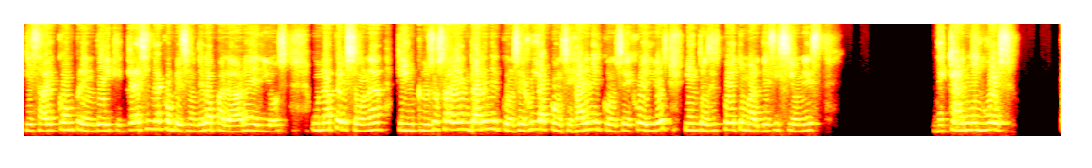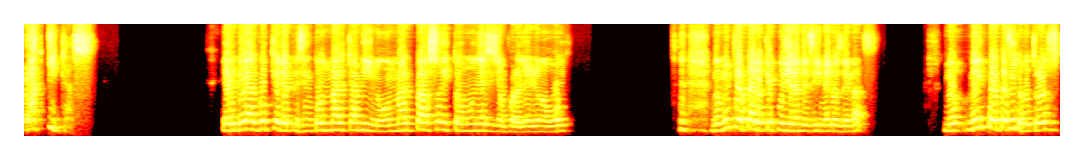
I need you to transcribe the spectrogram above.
que sabe comprender y que crece en la comprensión de la palabra de Dios, una persona que incluso sabe andar en el consejo y aconsejar en el consejo de Dios y entonces puede tomar decisiones de carne y hueso, prácticas. Él ve algo que representa un mal camino, un mal paso y toma una decisión, por allá yo no voy. No me importa lo que pudieran decirme los demás. No me importa si los otros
